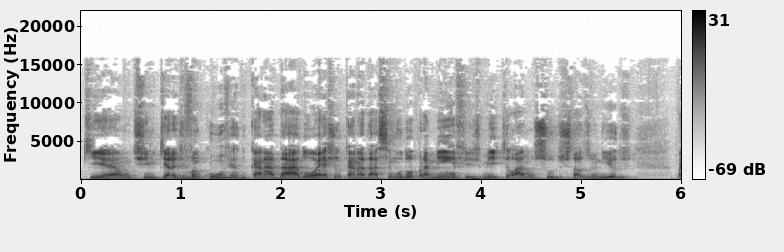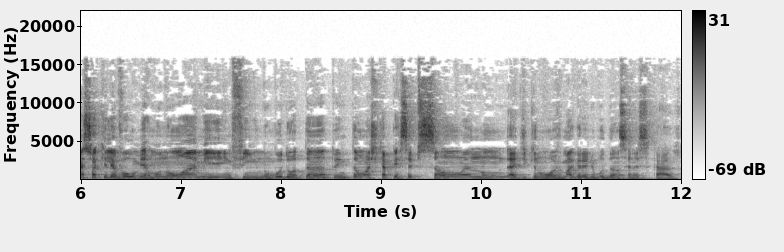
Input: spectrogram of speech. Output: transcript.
que é um time que era de Vancouver, do Canadá, do oeste do Canadá, se mudou para Memphis, meio que lá no sul dos Estados Unidos, mas só que levou o mesmo nome, enfim, não mudou tanto, então acho que a percepção é, não, é, de que não houve uma grande mudança nesse caso.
